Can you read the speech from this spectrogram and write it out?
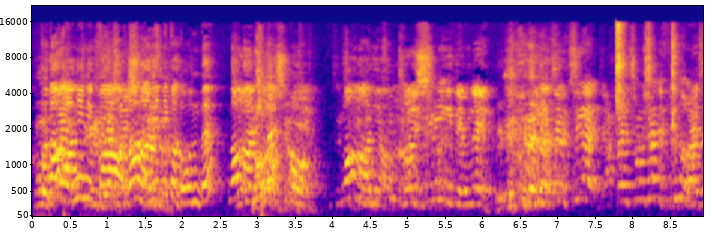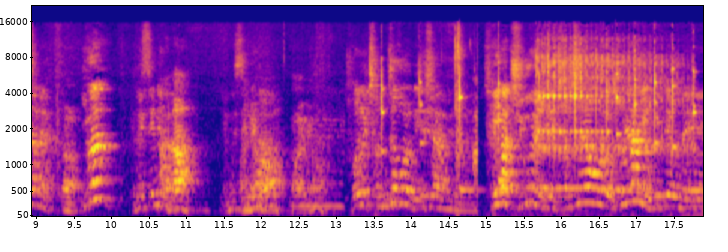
그난 아니니까. 난 아니니까 너인데? 난 아닌데? 어. 난 아니야. 저는 시민이기 때문에 제가 제가 제가 아까 청시한테 삐서 말했잖아요. 어. 이건. 나 MS입니다. 아니야. 나 아니야. 저를 전적으로 믿으셔야 합니다. 제가 죽으면 이제 전체적으로 혼란이 오기 때문에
